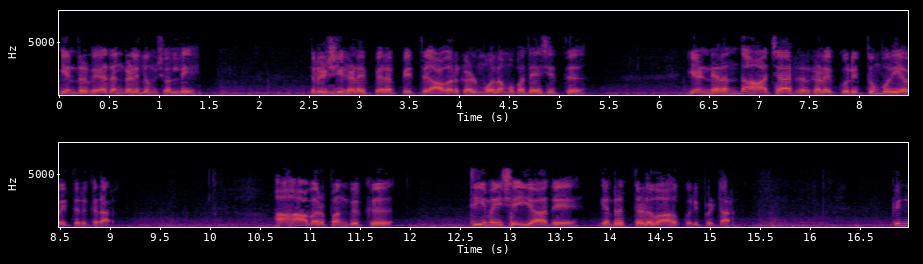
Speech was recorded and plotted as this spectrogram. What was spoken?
என்று வேதங்களிலும் சொல்லி ரிஷிகளை பிறப்பித்து அவர்கள் மூலம் உபதேசித்து எண்ணிறந்த ஆச்சாரியர்களை குறித்தும் புரிய வைத்திருக்கிறார். ஆக அவர் பங்குக்கு தீமை செய்யாதே என்று தெளிவாக குறிப்பிட்டார். பின்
